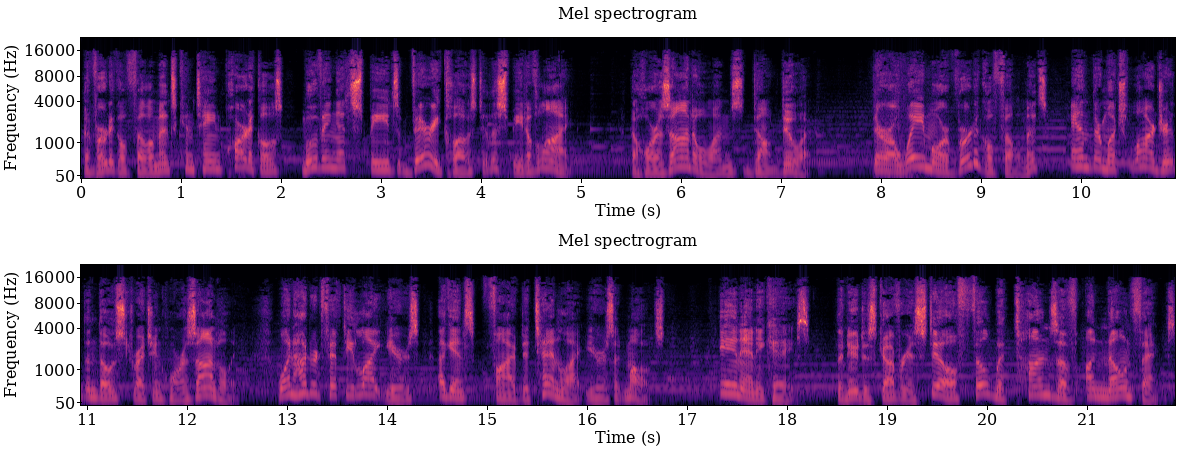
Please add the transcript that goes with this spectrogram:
The vertical filaments contain particles moving at speeds very close to the speed of light. The horizontal ones don't do it. There are way more vertical filaments, and they're much larger than those stretching horizontally 150 light years against 5 to 10 light years at most. In any case, the new discovery is still filled with tons of unknown things,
